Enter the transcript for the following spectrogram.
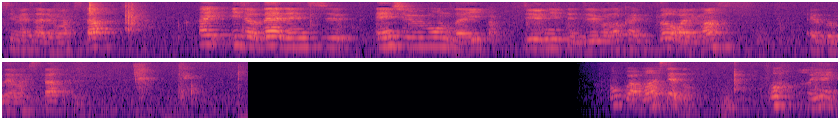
示されました。はい以上で練習演習問題12.15の解説を終わります。りがとうございました。文句は回してんの？お、早いな。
